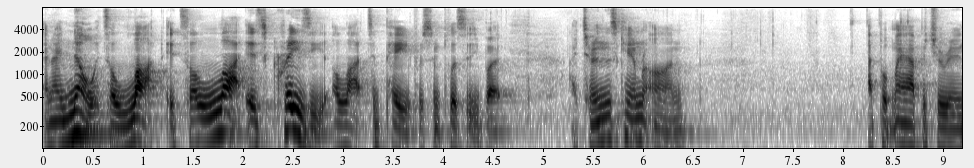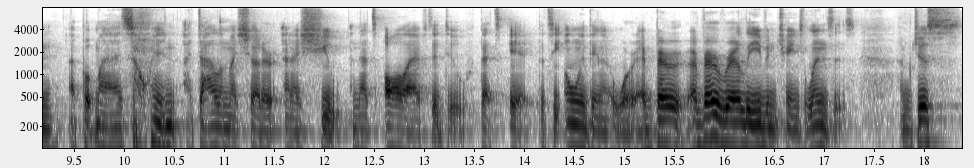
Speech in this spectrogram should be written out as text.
And I know it's a lot. It's a lot. It's crazy a lot to pay for simplicity, but I turn this camera on, I put my aperture in, I put my ISO in, I dial in my shutter, and I shoot. And that's all I have to do. That's it. That's the only thing I worry. I, I very rarely even change lenses. I'm just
